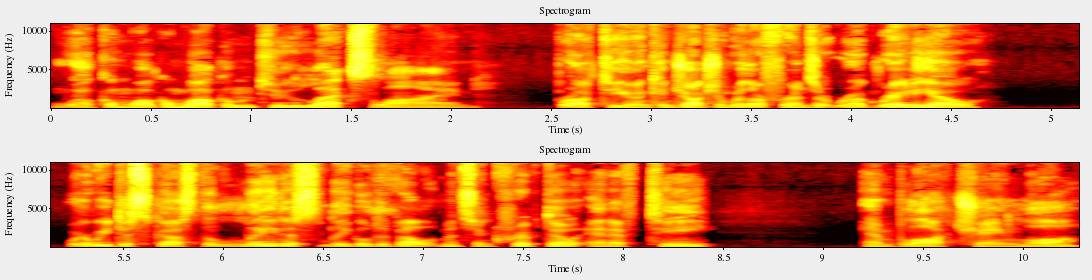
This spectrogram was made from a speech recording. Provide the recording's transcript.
Welcome, welcome, welcome to LexLine, brought to you in conjunction with our friends at Rug Radio, where we discuss the latest legal developments in crypto, NFT, and blockchain law.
